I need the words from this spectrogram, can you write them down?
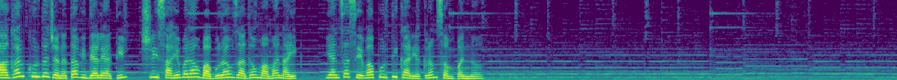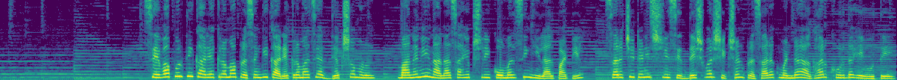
आघार खुर्द जनता विद्यालयातील श्री साहेबराव बाबूराव जाधव मामा नाईक यांचा सेवापूर्ती कार्यक्रम संपन्न. सेवापूर्ती कार्यक्रमाप्रसंगी कार्यक्रमाचे अध्यक्ष म्हणून माननीय नानासाहेब श्री कोमलसिंग हिलाल पाटील सरचिटणीस श्री सिद्धेश्वर शिक्षण प्रसारक मंडळ आघार खुर्द हे होते.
